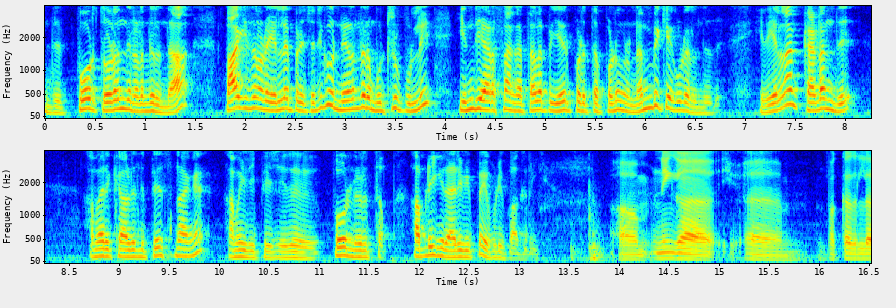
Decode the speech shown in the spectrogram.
இந்த போர் தொடர்ந்து நடந்திருந்தால் பாகிஸ்தானோட எல்லை பிரச்சனைக்கு ஒரு நிரந்தர முற்றுப்புள்ளி இந்திய அரசாங்கத்தால் இப்போ ஏற்படுத்தப்படும் ஒரு நம்பிக்கை கூட இருந்தது. இதையெல்லாம் கடந்து அமெரிக்காவிலேருந்து பேசினாங்க. அமைதி பேச்சு இது போர் நிறுத்தம் அப்படிங்கிற அறிவிப்பை எப்படி பார்க்குறீங்க? நீங்கள் பக்கத்தில்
